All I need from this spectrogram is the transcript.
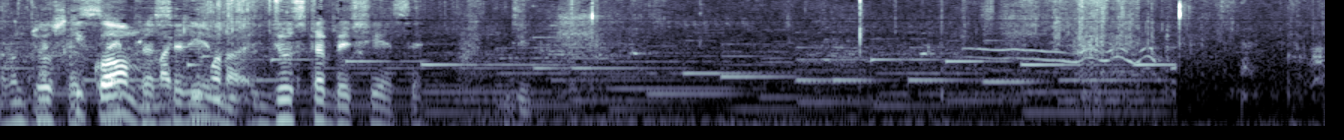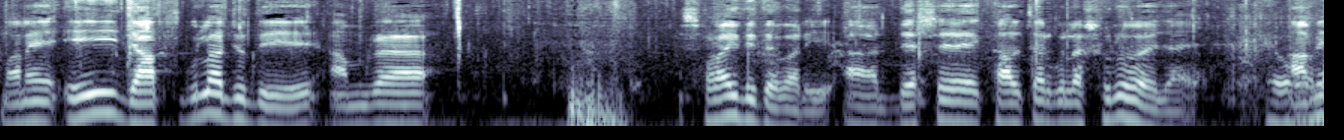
এখন জুস কি কম নাকি মনে হয়? জুসটা বেশি আছে। জি। মানে এই জাতগুলা যদি আমরা ছড়াই দিতে পারি আর দেশে কালচারগুলা শুরু হয়ে যায় আমি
